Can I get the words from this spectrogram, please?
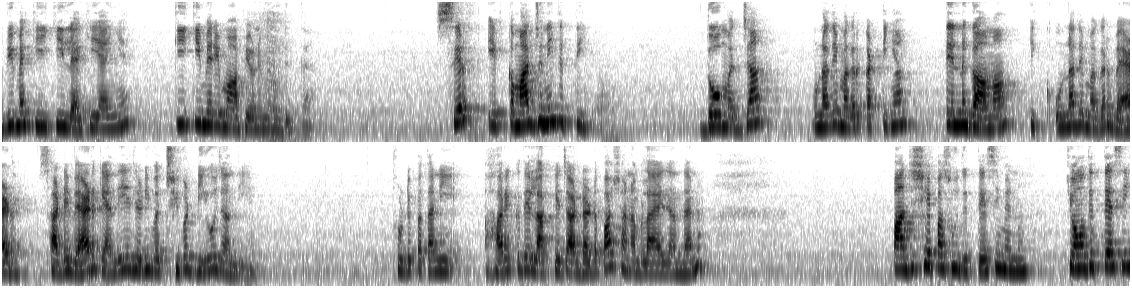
ਵੀ ਮੈਂ ਕੀ ਕੀ ਲੈ ਕੇ ਆਈ ਹਾਂ, ਕੀ ਕੀ ਮੇਰੇ ਮਾਪਿਓ ਨੇ ਮੈਨੂੰ ਦਿੱਤਾ ਸਿਰਫ ਇੱਕ ਮੱਝ ਨਹੀਂ ਦਿੱਤੀ। ਦੋ ਮੱਝਾਂ, ਉਹਨਾਂ ਦੇ ਮਗਰ ਕੱਟੀਆਂ ਤਿੰਨ ਗਾਵਾਂ, ਇੱਕ ਉਹਨਾਂ ਦੇ ਮਗਰ ਵੈੜ। ਸਾਡੇ ਵੈੜ ਕਹਿੰਦੇ ਆ, ਜਿਹੜੀ ਵੱਛੀ ਵੱਡੀ ਹੋ ਜਾਂਦੀ ਹੈ। ਤੁਹਾਡੇ ਪਤਾ ਨਹੀਂ, ਹਰ ਇੱਕ ਦੇ ਇਲਾਕੇ 'ਚ ਅੱਡ ਅੱਡ ਭਾਸ਼ਾ ਨਾਲ ਬੁਲਾਇਆ ਜਾਂਦਾ ਨਾ। ਪੰਜ ਛੇ ਪਸ਼ੂ ਦਿੱਤੇ ਸੀ ਮੈਨੂੰ। ਕਿਉਂ ਦਿੱਤੇ ਸੀ?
